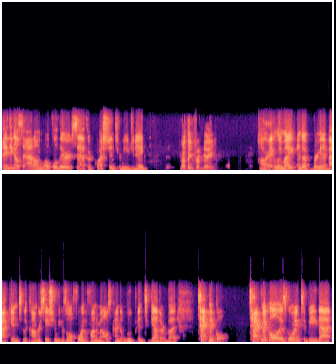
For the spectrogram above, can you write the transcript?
Anything else to add on local there, Seth, or questions from you, Jay? Nothing from me. All right, and we might end up bringing it back into the conversation because all four of the fundamentals kind of loop in together. But technical, technical is going to be that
